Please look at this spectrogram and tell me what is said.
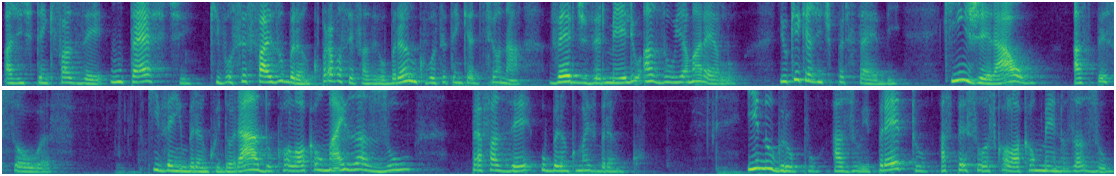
a gente tem que fazer um teste que você faz o branco. Para você fazer o branco, você tem que adicionar verde, vermelho, azul e amarelo. E o que, que a gente percebe? Que em geral, as pessoas que veem branco e dourado colocam mais azul para fazer o branco mais branco. E no grupo azul e preto, as pessoas colocam menos azul.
